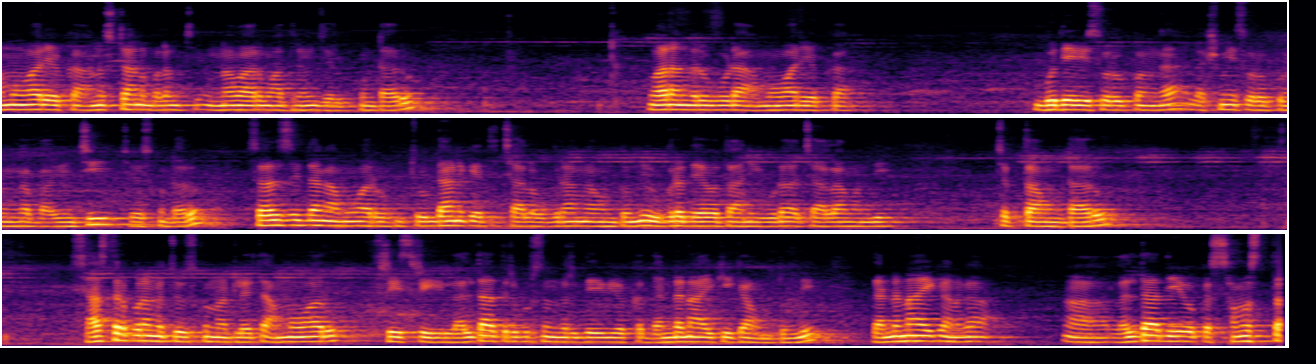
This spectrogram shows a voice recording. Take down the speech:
అమ్మవారి యొక్క అనుష్ఠాన బలం ఉన్నవారు మాత్రమే జరుపుకుంటారు. వారందరూ కూడా అమ్మవారి యొక్క భూదేవి స్వరూపంగా లక్ష్మీ స్వరూపంగా భావించి చేసుకుంటారు. సహజసిద్ధంగా అమ్మవారు అమ్మవారి రూపం చూడడానికి అయితే చాలా ఉగ్రంగా ఉంటుంది. ఉగ్రదేవత అని కూడా చాలామంది చెప్తూ ఉంటారు. శాస్త్రపరంగా చూసుకున్నట్లయితే అమ్మవారు శ్రీ శ్రీ లలితా త్రిపుర దేవి యొక్క దండనాయకిగా ఉంటుంది. దండనాయక అనగా లలితాదేవి యొక్క సమస్త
